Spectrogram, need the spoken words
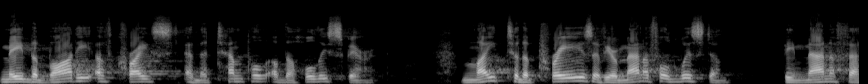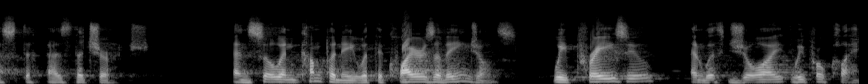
made the body of Christ and the temple of the Holy Spirit, might to the praise of your manifold wisdom be manifest as the church. And so, in company with the choirs of angels, we praise you and with joy we proclaim.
